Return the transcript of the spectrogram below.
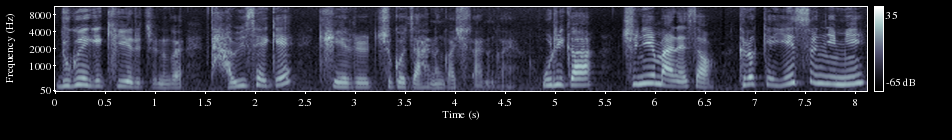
누구에게 기회를 주는 거예요? 다윗에게 기회를 주고자 하는 것이라는 거예요. 우리가 주님 안에서 그렇게 예수님이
